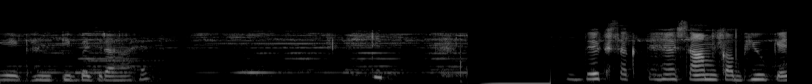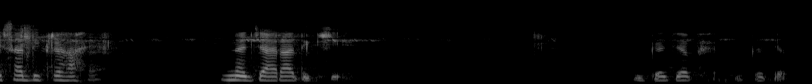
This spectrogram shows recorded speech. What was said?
ये घंटी बज रहा है। देख सकते हैं, शाम का व्यू कैसा दिख रहा है। नज़ारा देखिए। गजब है गजब।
